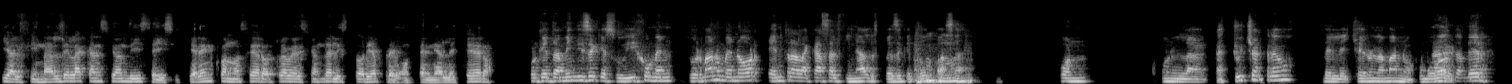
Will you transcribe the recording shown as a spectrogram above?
y al final de la canción dice, y si quieren conocer otra versión de la historia, pregúntenle al lechero. Porque también dice que su hijo, men- su hermano menor entra a la casa al final, después de que todo Ujú. pasa, con, con la cachucha, creo, del lechero en la mano. Como va a Ah. entender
